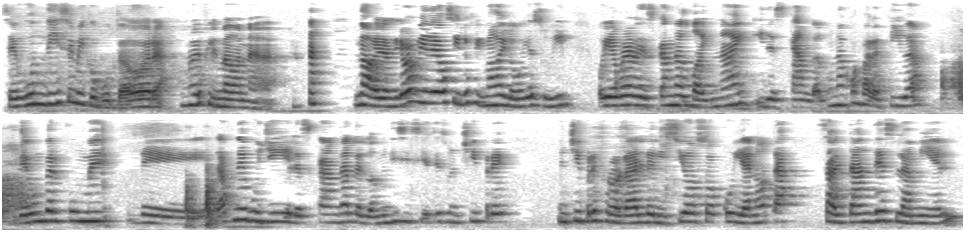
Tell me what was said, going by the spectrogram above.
Según dice mi computadora, no he filmado nada. no, el anterior video sí lo he filmado y lo voy a subir. Voy a hablar de Scandal by Night y de Scandal, una comparativa de un perfume de Daphne Bougie, el Scandal del 2017. Es un chipre, un chipre floral delicioso cuya nota saltante es la miel,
